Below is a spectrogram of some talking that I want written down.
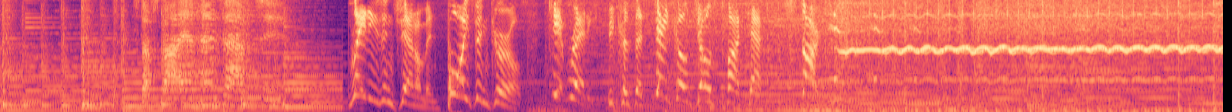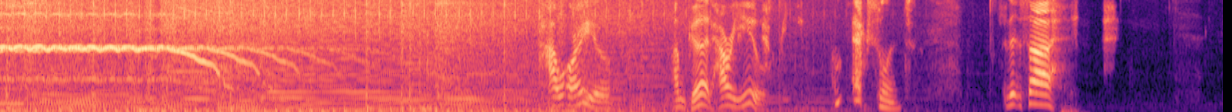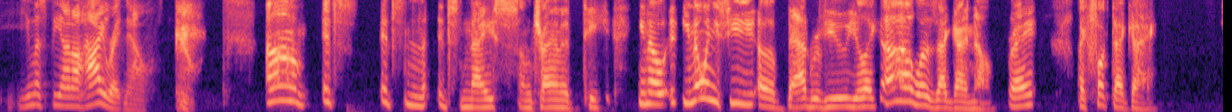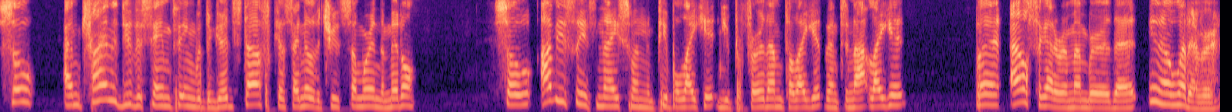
stops by and hangs out too. Ladies and gentlemen, boys and girls, get ready because the Danko Jones podcast starts now. How are you? I'm good. How are you? I'm excellent. This uh you must be on a high right now. Um, it's it's it's nice. I'm trying to take, you know, you know when you see a bad review, you're like, ah, what does that guy know, right? Like fuck that guy. So I'm trying to do the same thing with the good stuff because I know the truth somewhere in the middle. So obviously, it's nice when the people like it and you prefer them to like it than to not like it. But I also got to remember that, you know, whatever,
